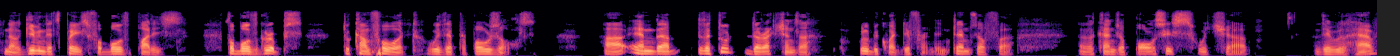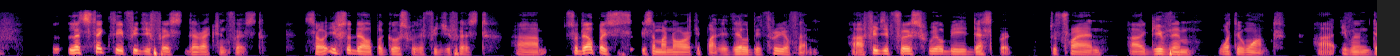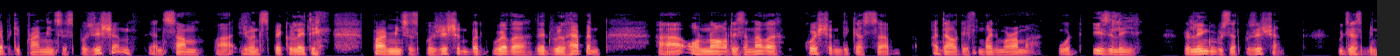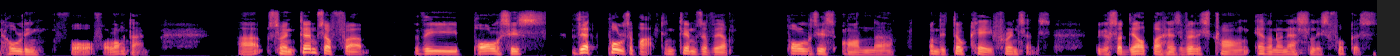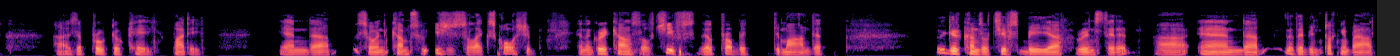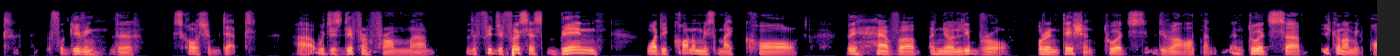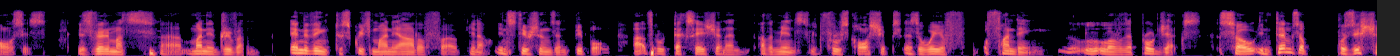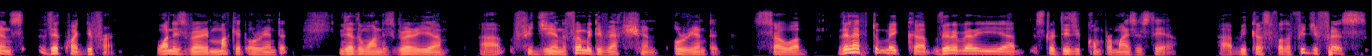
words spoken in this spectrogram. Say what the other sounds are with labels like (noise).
you know, giving that space for both parties, for both groups, to come forward with their proposals. Uh, and uh, the two directions are, will be quite different in terms of uh, the kinds of policies which uh, they will have. Let's take the Fiji First direction first. So if SODELPA goes with the Fiji First, um, SODELPA is, is a minority party. There'll be three of them. Uh, Fiji First will be desperate to try and uh, give them what they want. Uh, even deputy prime minister's position, and some uh, even speculating (laughs) prime minister's position. But whether that will happen uh, or not is another question because uh, I doubt if Bainimarama would easily relinquish that position which has been holding for, for a long time. Uh, so in terms of uh, the policies, that pulls apart in terms of their policies on uh, on the Taukei, for instance, because SODELPA has a very strong ethno-nationalist focus uh, as a pro-Taukei party. And uh, so when it comes to issues like scholarship and the Great Council of Chiefs, they'll probably demand that the Great Council of Chiefs be uh, reinstated. and they've been talking about forgiving the scholarship debt, uh, which is different from uh, the Fiji First has been what economists might call they have a, a neoliberal orientation towards development and towards uh, economic policies. It's very much uh, money driven. Anything to squeeze money out of uh, you know institutions and people uh, through taxation and other means, through scholarships as a way of funding a lot of their projects. So in terms of positions, they're quite different. One is very market oriented, the other one is very uh, Fijian affirmative action oriented. So uh, they'll have to make uh, very, very uh, strategic compromises there uh, because for the Fiji First,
